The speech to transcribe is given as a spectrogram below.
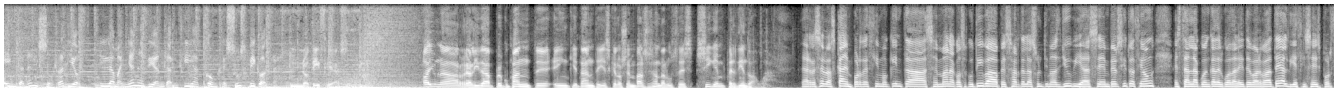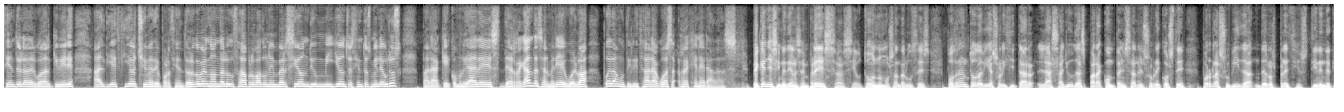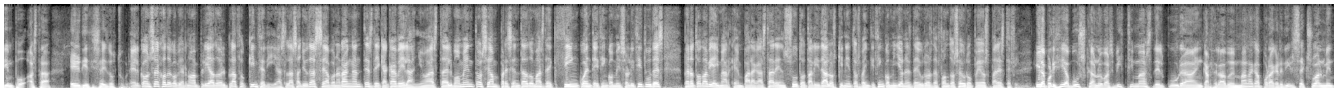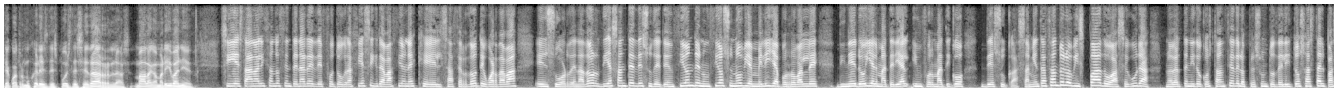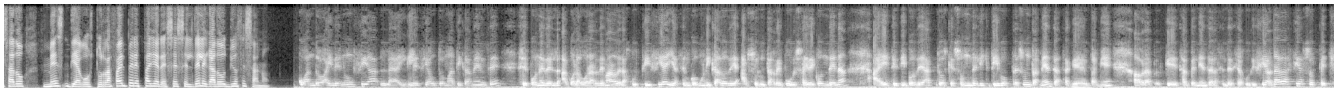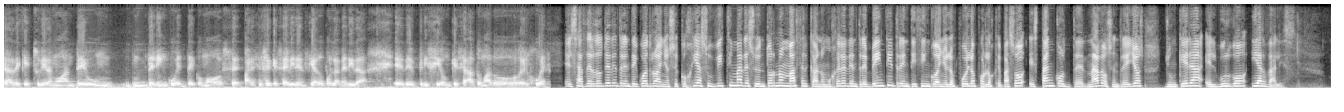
En Canal Sur Radio, la mañana de Andalucía con Jesús Bigorra. Noticias. Hay una realidad preocupante e inquietante y es que los embalses andaluces siguen perdiendo agua. Las reservas caen por decimoquinta semana consecutiva a pesar de las últimas lluvias. En peor situación está en la cuenca del Guadalete Barbate al 16% y la del Guadalquivir al 18,5%. El gobierno andaluz ha aprobado una inversión de 1.300.000 euros para que comunidades de regantes de Almería y Huelva puedan utilizar aguas regeneradas. Pequeñas y medianas empresas y autónomos andaluces podrán todavía solicitar las ayudas para compensar el sobrecoste por la subida de los precios. Tienen de tiempo hasta el 16 de octubre. El Consejo de Gobierno ha ampliado el plazo 15 días. Las ayudas se abonarán antes de que acabe el año. Hasta el momento se han presentado más de 55.000 solicitudes, pero todavía hay margen para gastar en su totalidad los 525 millones de euros de fondos europeos para este fin. Y la policía busca nuevas víctimas del cura encarcelado en Málaga por agredir sexualmente a cuatro mujeres después de sedarlas. Málaga, María Ibáñez. Sí, está analizando centenares de fotografías y grabaciones que el sacerdote guardaba en su ordenador. Días antes de su detención denunció a su novia en Melilla por robarle dinero y el material informático de su casa. Mientras tanto, el obispado asegura no haber tenido constancia de los presuntos delitos hasta el pasado mes de agosto. Rafael Pérez Payares es el delegado diocesano. Cuando hay denuncia, la Iglesia automáticamente se pone a colaborar de mano de la justicia y hace un comunicado de absoluta repulsa y de condena a este tipo de actos que son delictivos presuntamente, hasta que también habrá que estar pendiente de la sentencia judicial. Nada hacía sospechar de que estuviéramos ante un delincuente, como parece ser que se ha evidenciado por la medida eh, de prisión que se ha tomado el juez. El sacerdote de 34 años escogía a sus víctimas de su entorno más cercano, mujeres de entre 20 y 35 años. Los pueblos por los que pasó están consternados, entre ellos Junquera, El Burgo y Ardales.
